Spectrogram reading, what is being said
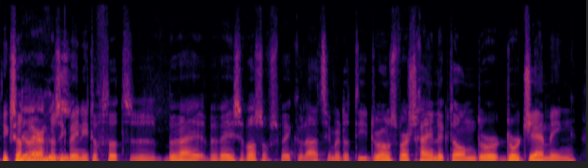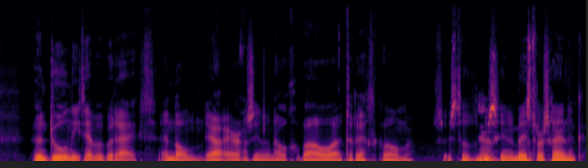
Ik zag ergens, dus ik weet niet of dat uh, bewezen was of speculatie, maar dat die drones waarschijnlijk dan door, door jamming hun doel niet hebben bereikt. En dan ja, ergens in een hoog gebouw uh, terechtkomen. Dus is dat ja. misschien het meest waarschijnlijk?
